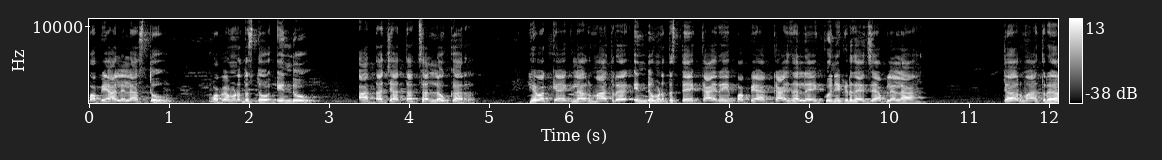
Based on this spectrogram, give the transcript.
पप्या आलेला असतो. पप्या म्हणत असतो इंदू आताच्या आता चल लवकर. हे वाक्य ऐकल्यावर मात्र इंदू म्हणत असते काय रे पप्या काय झालं आहे कुणीकडे जायचं आहे आपल्याला? त्यावर मात्र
